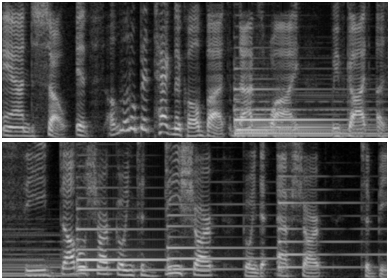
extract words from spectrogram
And so it's a little bit technical, but that's why we've got a C double sharp going to D sharp, going to F sharp to B.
